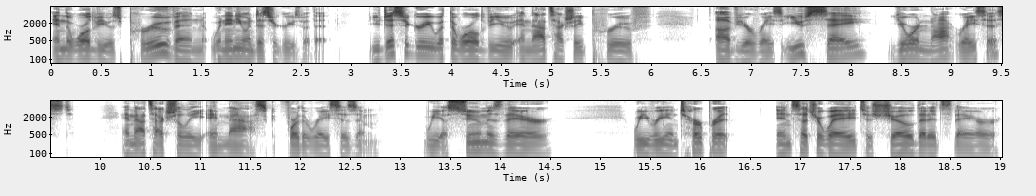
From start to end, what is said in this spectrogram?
And the worldview is proven when anyone disagrees with it. You disagree with the worldview, and that's actually proof of your race. You say you're not racist, and that's actually a mask for the racism we assume is there. We reinterpret in such a way to show that it's there.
